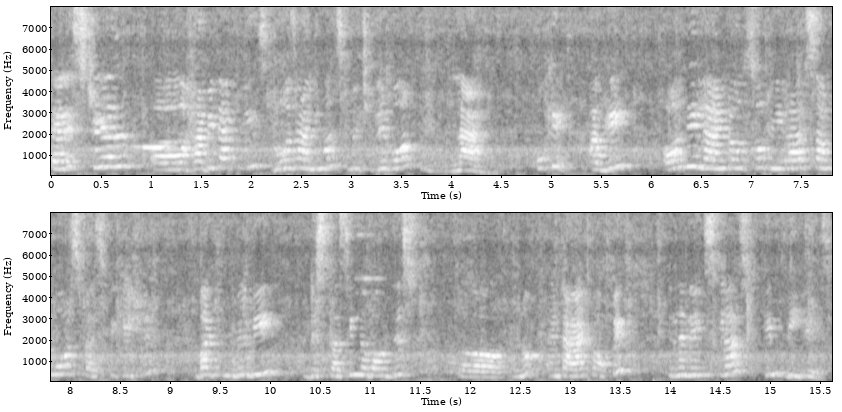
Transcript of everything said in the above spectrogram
terrestrial uh, habitat means those animals which live on land. Okay, again on the land also we have some more specification but we will be discussing about this uh, you know entire topic in the next class in details.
